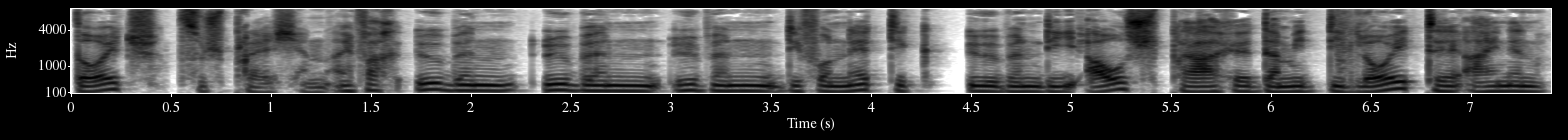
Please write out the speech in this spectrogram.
Deutsch zu sprechen. Einfach üben, üben, üben, die Phonetik üben, die Aussprache, damit die Leute einen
